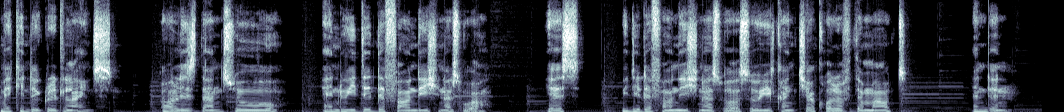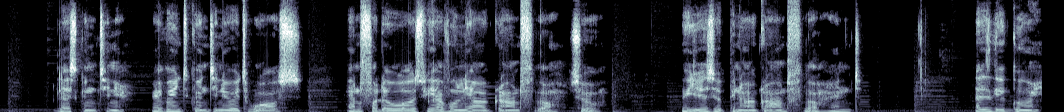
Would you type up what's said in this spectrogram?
making the grid lines. All is done. So and we did the foundation as well. Yes, we did the foundation as well, so you can check all of them out. And then let's continue. We're going to continue with walls. And for the walls, we have only our ground floor. So we just open our ground floor and let's get going.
